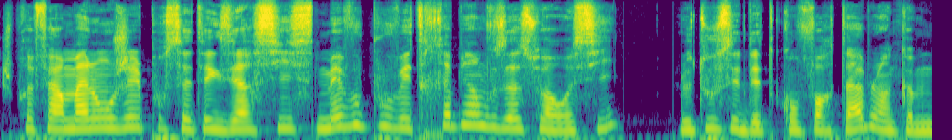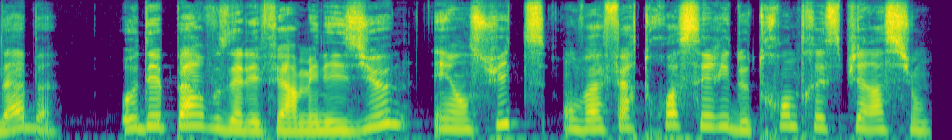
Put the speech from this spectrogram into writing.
Je préfère m'allonger pour cet exercice, mais vous pouvez très bien vous asseoir aussi. Le tout c'est d'être confortable, hein, comme d'hab. Au départ, vous allez fermer les yeux et ensuite, on va faire trois séries de 30 respirations.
